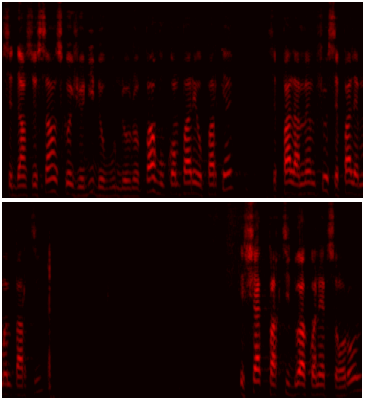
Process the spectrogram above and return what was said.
C'est dans ce sens que je dis de, vous, de ne pas vous comparer au parquet. Ce n'est pas la même chose, ce n'est pas les mêmes parties. Et chaque partie doit connaître son rôle.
